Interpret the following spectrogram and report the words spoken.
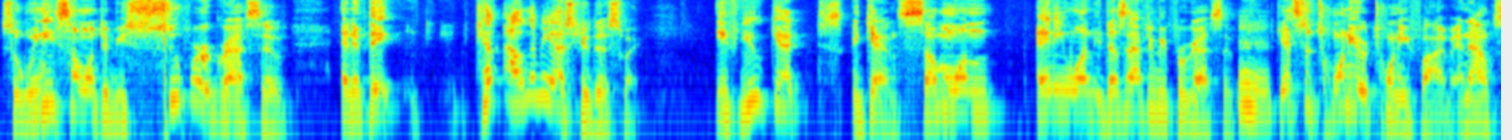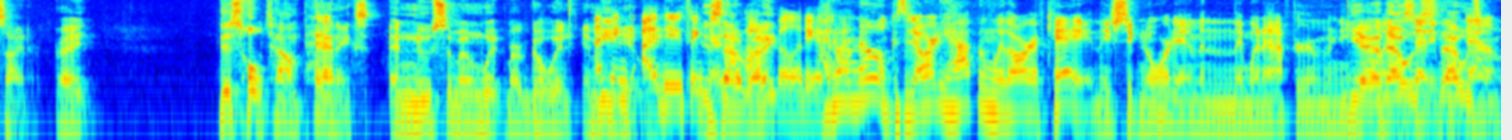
So we need someone to be super aggressive. And if they, tell, uh, let me ask you this way: if you get again someone, anyone, it doesn't have to be progressive, Mm-hmm. gets to 20 or 25, an outsider, right? This whole town panics, and Newsom and Whitmer go in I immediately. think I do think Is there's that a right? possibility. Of I don't know because it already happened with RFK, and they just ignored him, and they went after him. And he, Yeah, like that was said, that was down.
